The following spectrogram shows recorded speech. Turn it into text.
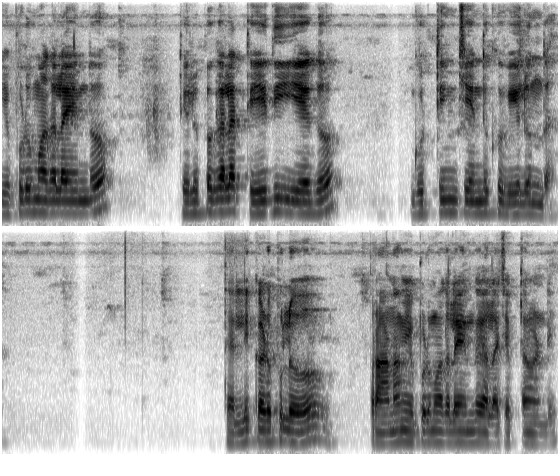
ఎప్పుడు మొదలైందో తెలుపగల తేదీ ఏదో గుర్తించేందుకు వీలుందా. తల్లి కడుపులో ప్రాణం ఎప్పుడు మొదలైందో ఎలా చెప్తామండి?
